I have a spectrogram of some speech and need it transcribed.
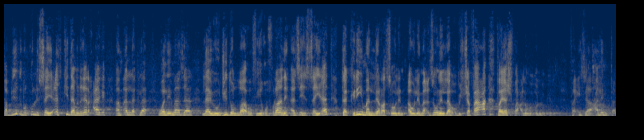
طب يجبر كل السيئات كده من غير حاجة؟ أم قال لك لا. ولماذا لا يوجد الله في غفران هذه السيئات تكريما لرسول أو لمأذون له بالشفاعة فيشفع له ويقول له كده. فإذا علمت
